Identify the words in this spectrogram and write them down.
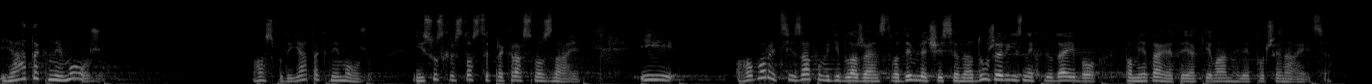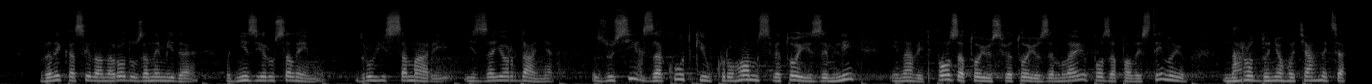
я так не можу. Господи, я так не можу. Ісус Христос це прекрасно знає. І говорить ці заповіді блаженства, дивлячися на дуже різних людей, бо пам'ятаєте, як Євангеліє починається. Велика сила народу за ним іде. Одні з Єрусалиму, другі з Самарії, із-за Йордання, з усіх закутків кругом святої землі, і навіть поза тою святою землею, поза Палестиною, народ до нього тягнеться.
